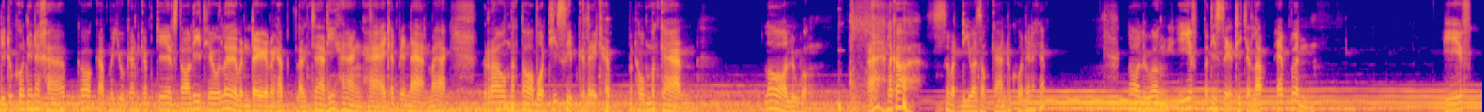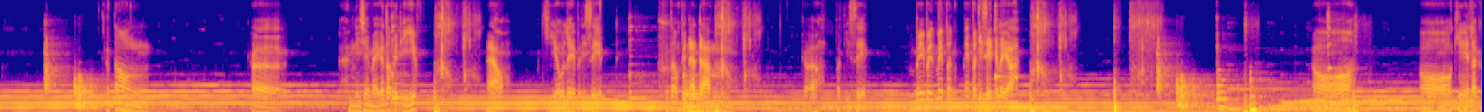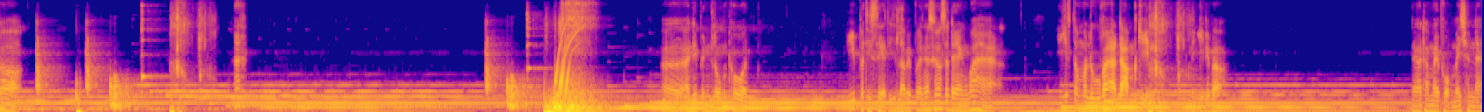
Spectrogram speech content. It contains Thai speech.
วัสดีทุกคนด้วยนะครับ ก็กลับมาอยู่กันกับเกม Storyteller เหมือนเดิมนะครับ หลังจากที่ห่างหายกันไปนานมาก เรามาต่อบทที่ 10 กันเลยครับปฐมกาลล่อลวงอะแล้วก็สวัสดีวันสงการทุกคนด้วยนะครับ ล่อลวง Eve ปฏิเสธที่จะรับแอปเปิล Eve ก็ต้อง เอ่ออันนี้ใช่ไหมก็ต้องเป็น Eve อ้าวเคี้ยวเลยปฏิเสธ ก็ต้องเป็นอดัมก็เอาปฏิเสธ ไม่ไม่ไม่ปฏิไม่ปฏิเสธกันเลยเหรออ๋อ อ๋อ โอเคแล้วก็ฮะเอ่ออันนี้เป็นลงโทษ อีฟปฏิเสธที่จะรับแอปเปิลนั่นก็แสดงว่าอีฟต้องมารู้ว่าอดัมกินอย่างนี้หรือเปล่า แล้วทำไมผมไม่ชนะ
